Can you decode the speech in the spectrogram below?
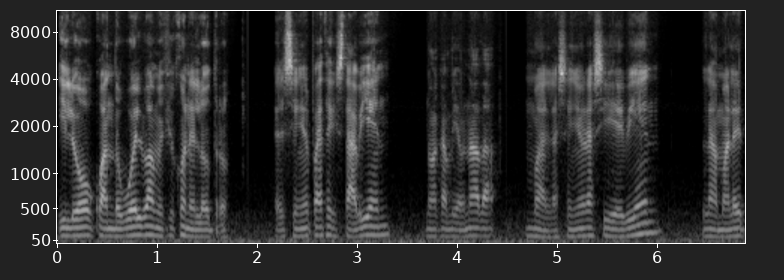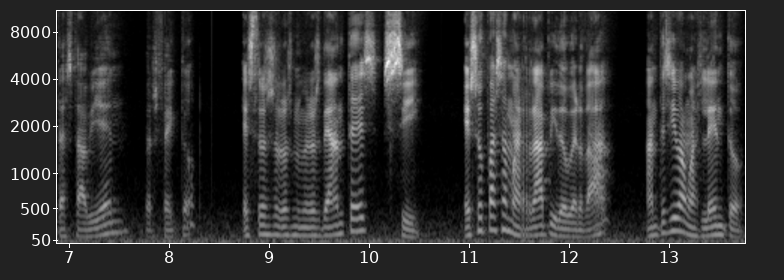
Y luego cuando vuelva me fijo en el otro el señor parece que está bien. No ha cambiado nada. Vale, la señora sigue bien. La maleta está bien. Perfecto. ¿Estos son los números de antes? Sí. Eso pasa más rápido, ¿verdad? Antes iba más lento.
